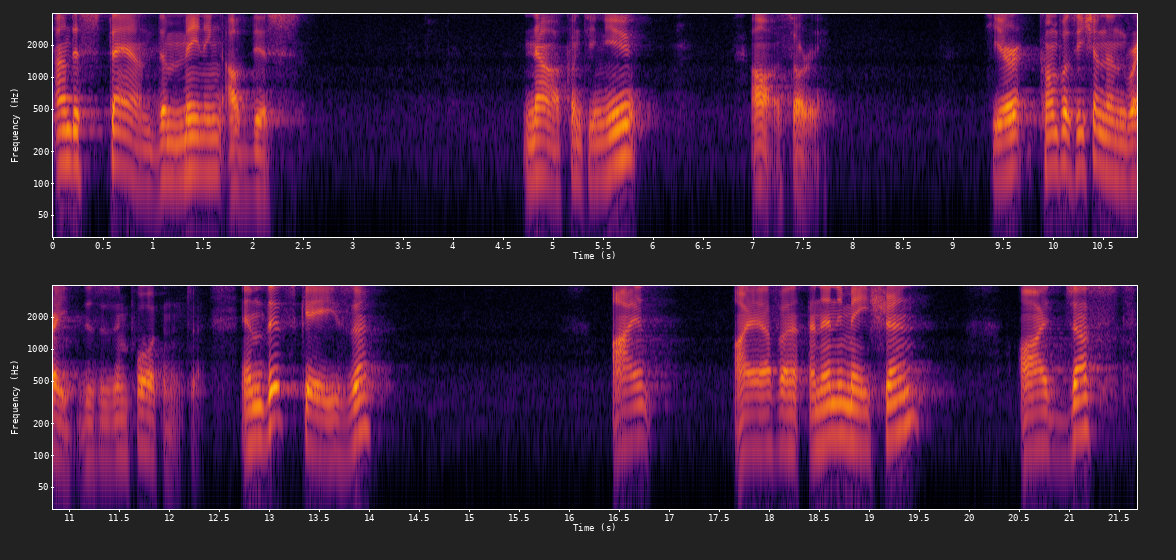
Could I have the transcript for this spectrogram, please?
understand the meaning of this. Now, continue. Oh, sorry. Here, composition and rate, this is important. In this case, I, I have a, an animation. I just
